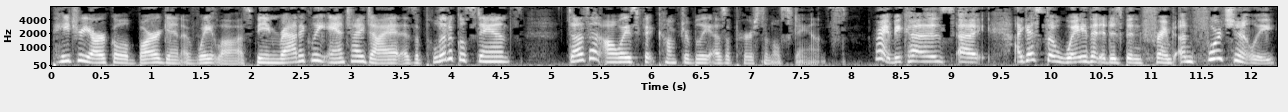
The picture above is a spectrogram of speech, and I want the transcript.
patriarchal bargain of weight loss, being radically anti-diet as a political stance doesn't always fit comfortably as a personal stance. Right, because uh, I guess the way that it has been framed, unfortunately,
